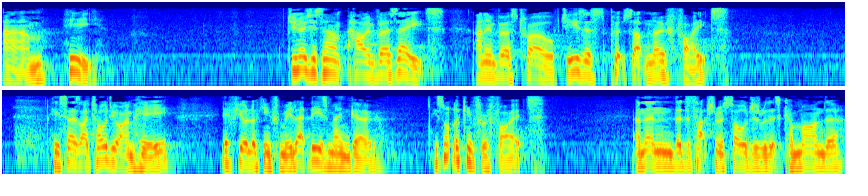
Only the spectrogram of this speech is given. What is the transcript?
am he. Do you notice how in verse 8 and in verse 12, Jesus puts up no fight? He says, I told you I'm he. If you're looking for me, let these men go. He's not looking for a fight. And then the detachment of soldiers with its commander,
